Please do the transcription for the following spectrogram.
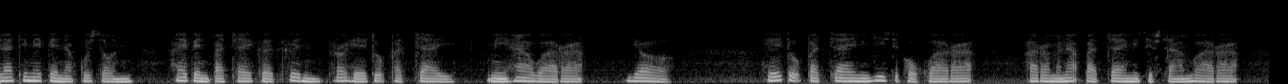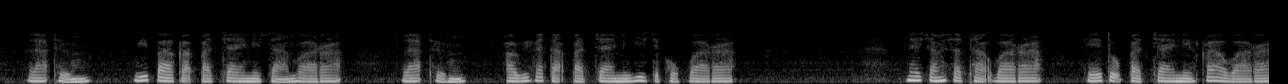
และที่ไม่เป็นอกุศล ให้เป็นปัจจัยเกิดขึ้น เพราะเหตุปัจจัยมีห้าวาระ ย่อ เหตุปัจจัยมียี่สิบหกวาระ อารมณปัจจัยมีสิบสามวาระ ละถึง วิปากปัจจัยมีสามวาระและถึง อวิคตะปัจจัยมียี่สิบหกวาระ ในสังสัทธวาระ เหตุปัจจัยมีเก้าวาระ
